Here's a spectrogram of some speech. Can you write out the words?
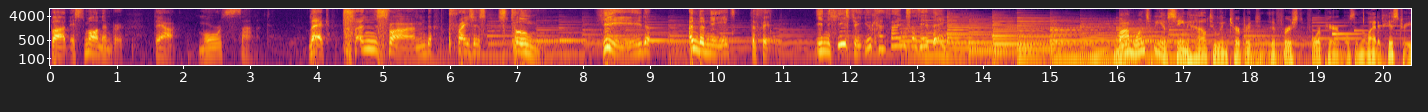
but a small number, they are more solid like transformed precious stone hid underneath the field. In history, you can find such a thing. Bob, once we have seen how to interpret the first four parables in the light of history,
